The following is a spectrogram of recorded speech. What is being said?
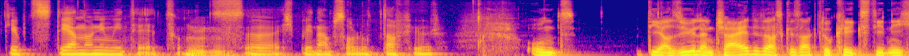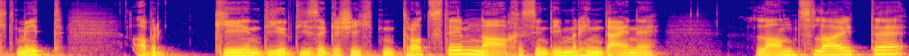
gibt es die Anonymität und mhm. Äh, ich bin absolut dafür. Und die Asylentscheide, du hast gesagt, du kriegst die nicht mit, aber gehen dir diese Geschichten trotzdem nach? Es sind immerhin deine Landsleute.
